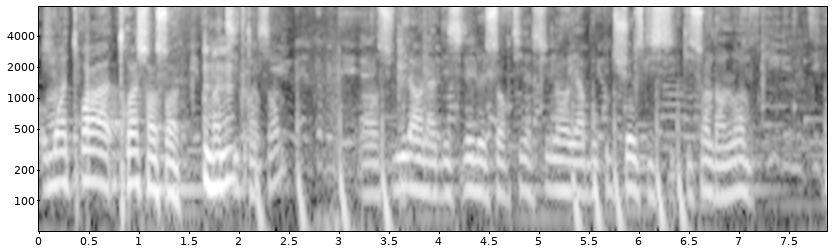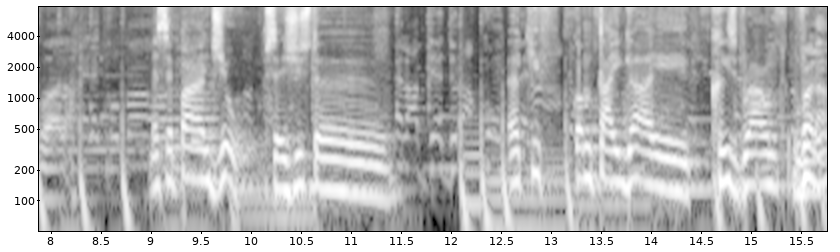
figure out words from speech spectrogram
au moins trois, trois chansons, trois mhm. titres ensemble. Celui-là, on a décidé de le sortir. Sinon, il y a beaucoup de choses qui, qui sont dans l'ombre. Voilà. Mais c'est pas un duo, c'est juste euh, un kiff comme Taiga et Chris Brown. Voilà,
